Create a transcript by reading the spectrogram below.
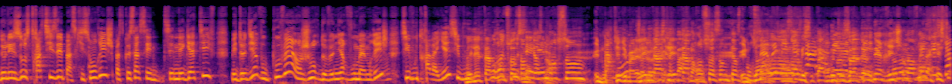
de les ostraciser parce qu'ils sont riches, parce que ça c'est c'est négatif, mais de dire vous pouvez un jour devenir vous-même riche si vous travaillez, si vous mais l'État prend 75%. Une partie du mal L'État prend 75%. Non, mais c'est pas devenir riche. La question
